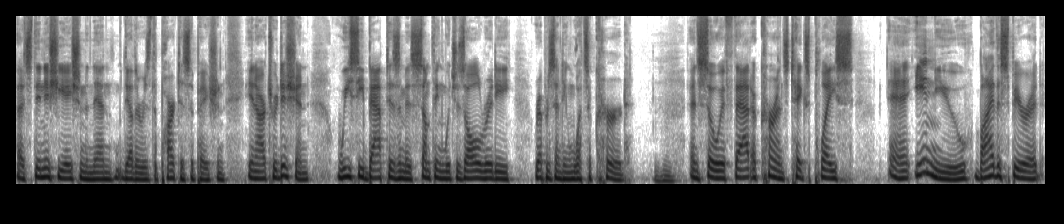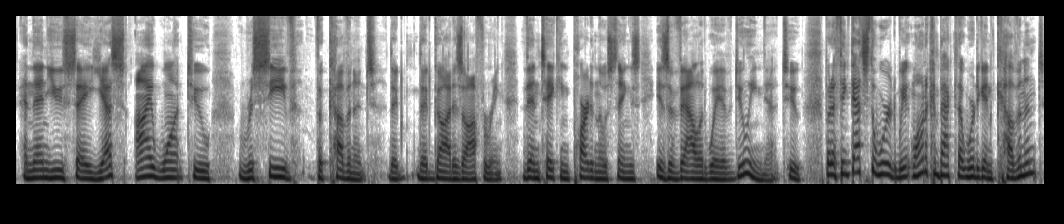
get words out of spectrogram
Uh, it's the initiation, and then the other is the participation. In our tradition, we see baptism as something which is already representing what's occurred, Mm-hmm. and so if that occurrence takes place uh, in you by the Spirit, and then you say, Yes, I want to receive the covenant that, that God is offering, then taking part in those things is a valid way of doing that too. But I think that's the word. We want to come back to that word again, covenant,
